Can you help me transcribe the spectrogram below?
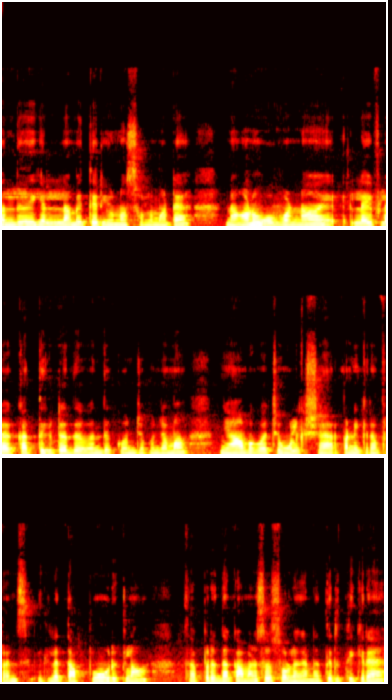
வந்து எல்லாமே தெரியும் நான் சொல்ல மாட்டேன். நானும் ஒவ்வொன்றா லைஃப்பில் கற்றுக்கிட்டது வந்து கொஞ்சம் கொஞ்சமாக ஞாபகம் வச்சு உங்களுக்கு ஷேர் பண்ணிக்கிறேன் ஃப்ரெண்ட்ஸ் இதில் தப்பும் இருக்கலாம். தப்பு இருந்தால் கமெண்ட்ஸில் சொல்லுங்கள் நான் திருத்திக்கிறேன்.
